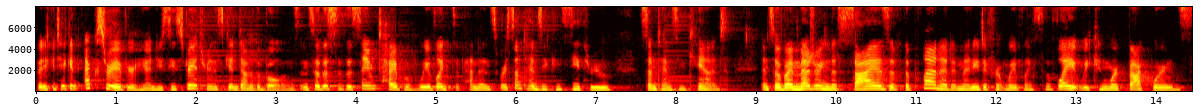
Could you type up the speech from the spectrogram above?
But if you take an x-ray of your hand, you see straight through the skin down to the bones. And so this is the same type of wavelength dependence where sometimes you can see through, sometimes you can't. And so by measuring the size of the planet at many different wavelengths of light, we can work backwards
